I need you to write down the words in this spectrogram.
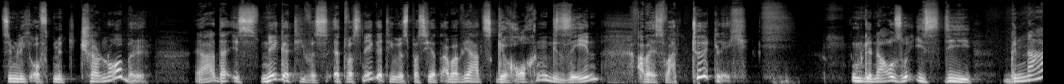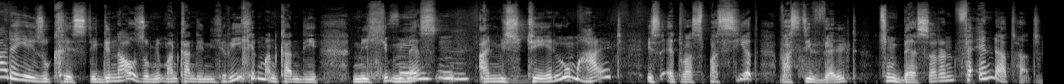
ziemlich oft mit Tschernobyl. Ja, da ist Negatives, etwas Negatives passiert, aber wer hat es gerochen, gesehen? Aber es war tödlich. Und genauso ist die Gnade Jesu Christi genauso. Man kann die nicht riechen, man kann die nicht messen. Ein Mysterium halt ist etwas passiert, was die Welt zum Besseren verändert hat.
